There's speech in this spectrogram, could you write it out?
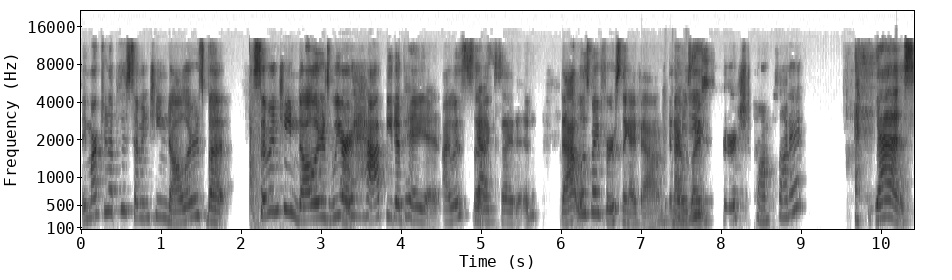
They marked it up to $17, but $17, we are oh. happy to pay it. I was so excited. That was my first thing I found. And Have I was like, searched comps on it? Yes,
